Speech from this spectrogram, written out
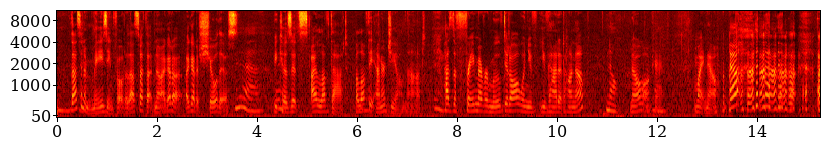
Mm, That's an amazing photo. That's why I thought, no, I gotta, I gotta show this Yeah. because it's, I love that. I love the energy on that. Thanks. Has the frame ever moved at all when you've, you've had it hung up? No. No? Okay. Might now.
